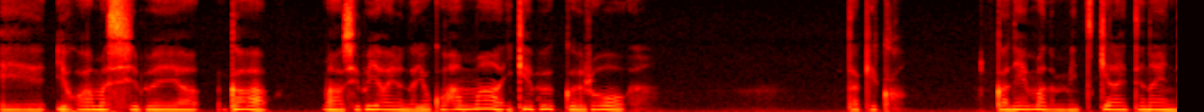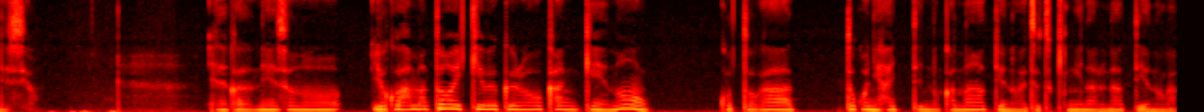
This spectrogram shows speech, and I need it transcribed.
えー、横浜渋谷がまあ渋谷はいるんだ。横浜池袋だけか。がねまだ見つけられてないんですよ。だからねその横浜と池袋関係のことがどこに入ってんのかなっていうのがちょっと気になるなっていうのが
